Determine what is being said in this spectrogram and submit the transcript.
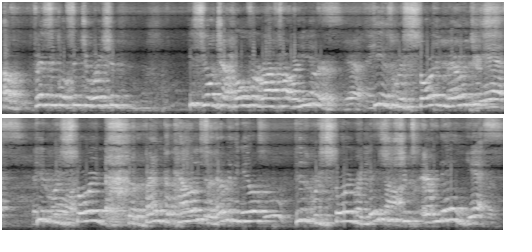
a physical situation, He's still Jehovah Rapha, our healer. Yes. He is restoring marriages. Yes. He's restoring the bank accounts and everything else. He's restoring relationships every day. Yes.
